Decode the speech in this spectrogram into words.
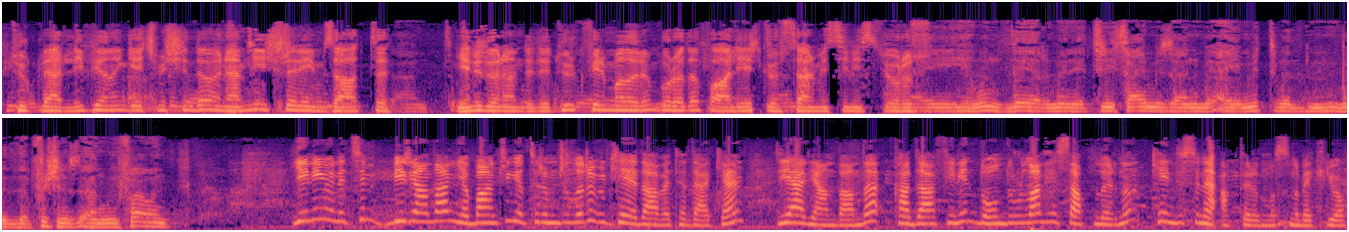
Türkler Libya'nın geçmişinde önemli işlere imza attı. Yeni dönemde de Türk firmaların burada faaliyet göstermesini istiyoruz. Yeni yönetim bir yandan yabancı yatırımcıları ülkeye davet ederken diğer yandan da Kaddafi'nin dondurulan hesaplarının kendisine aktarılmasını bekliyor.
